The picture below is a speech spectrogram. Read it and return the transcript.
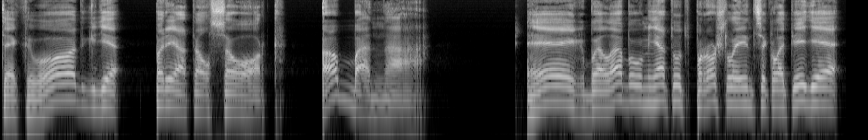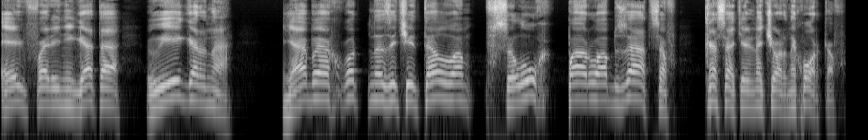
Так вот где прятался орк. Оба-на! Эх, была бы у меня тут прошлая энциклопедия эльфа-ренегата Вигорна. Я бы охотно зачитал вам вслух пару абзацев касательно черных орков.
